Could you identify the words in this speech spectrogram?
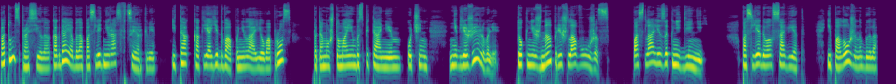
Потом спросила, когда я была последний раз в церкви, и так как я едва поняла ее вопрос, потому что моим воспитанием очень неглижировали, то княжна пришла в ужас. Послали за княгиней. Последовал совет, и положено было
